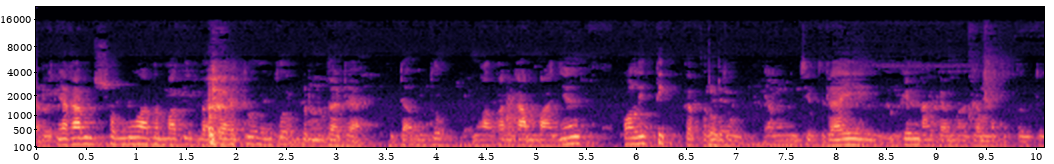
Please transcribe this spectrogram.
Harusnya kan semua tempat ibadah itu untuk beribadah, tidak untuk melakukan kampanye politik tertentu ya. yang mencederai mungkin agama-agama tertentu.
